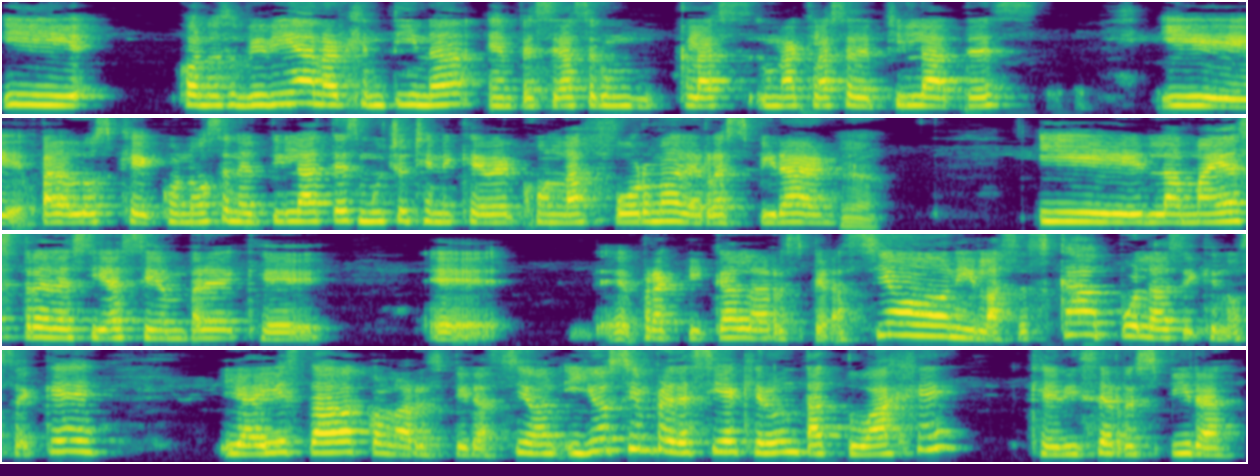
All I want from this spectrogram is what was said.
y cuando vivía en Argentina, empecé a hacer un una clase de pilates. Y para los que conocen el pilates, mucho tiene que ver con la forma de respirar. Y la maestra decía siempre que eh, eh, practica la respiración y las escápulas y que no sé qué. Y ahí estaba con la respiración. Y yo siempre decía que era un tatuaje que dice respira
